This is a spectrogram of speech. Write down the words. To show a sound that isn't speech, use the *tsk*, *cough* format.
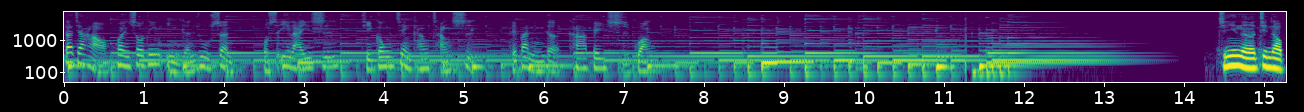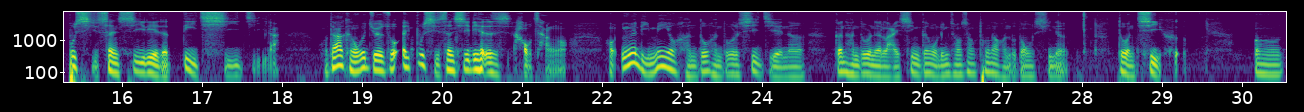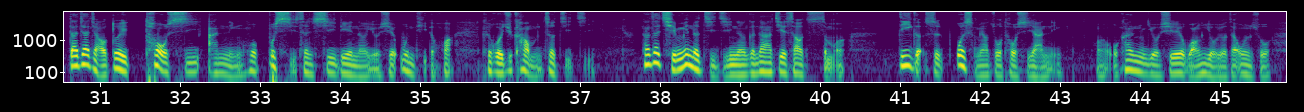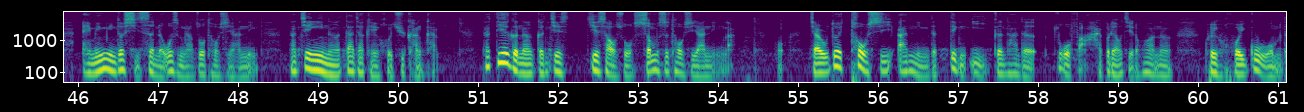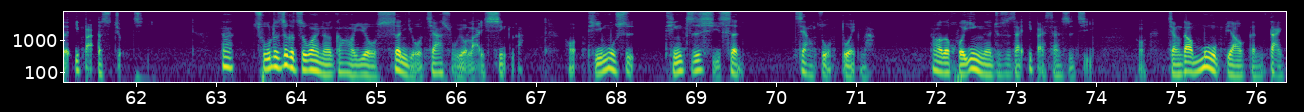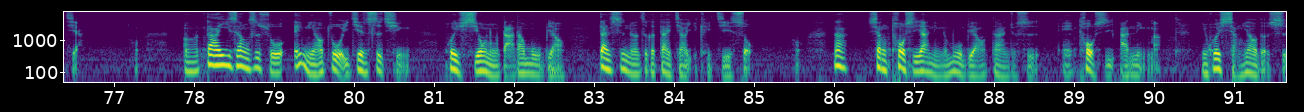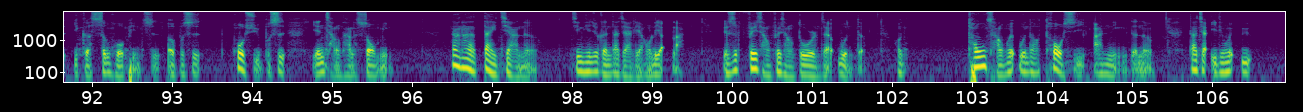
大家好，欢迎收听《引人入胜》，我是伊莱医师，提供健康常识，陪伴您的咖啡时光。今天呢，见到不洗肾系列的第七集啦。大家可能会觉得说，哎，不洗肾系列的好长哦，哦，因为里面有很多很多的细节呢，跟很多人的来信，跟我临床上碰到很多东西呢，都很契合。嗯、大家假如对透析安宁或不洗肾系列呢有些问题的话，可以回去看我们这几集。那在前面的几集呢，跟大家介绍什么？第一个是为什么要做透析安宁？哦，我看有些网友有在问说，哎，明明都洗肾了，为什么要做透析安宁？那建议呢，大家可以回去看看。那第二个呢，跟介介绍说什么是透析安宁啦。哦，假如对透析安宁的定义跟它的做法还不了解的话呢，可以回顾我们的一百二十九集。那除了这个之外呢，刚好也有肾友家属有来信啦。哦，题目是停止洗肾，这样做对吗？那我的回应呢，就是在一百三十集哦，讲到目标跟代价。哦，呃，大意上是说，哎，你要做一件事情，会希望能达到目标，但是呢，这个代价也可以接受。哦，那像透析安宁的目标，当然就是，诶，透析安宁嘛。你会想要的是一个生活品质，而不是，或许不是延长它的寿命。那它的代价呢？今天就跟大家聊聊啦。也是非常非常多人在问的，我通常会问到透析安宁的呢，大家一定会遇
